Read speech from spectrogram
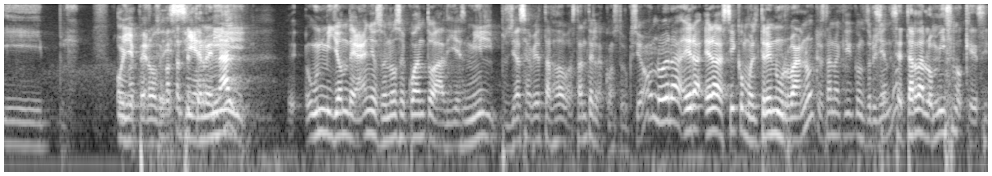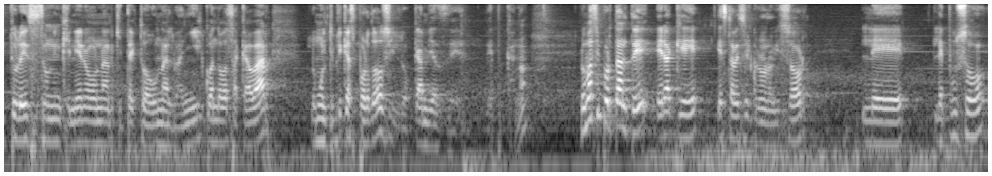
y pues, Oye, pero de bastante 100 terrenal. mil, eh, un millón de años o no sé cuánto a 10 mil, pues ya se había tardado bastante en la construcción, ¿no? Era, era, era así como el tren urbano que están aquí construyendo. Se tarda lo mismo que si tú le dices a un ingeniero, un arquitecto o un albañil cuándo vas a acabar, lo multiplicas por dos y lo cambias de época, ¿no? Lo más importante era que esta vez el cronovisor le, le puso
